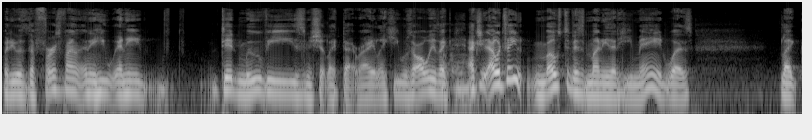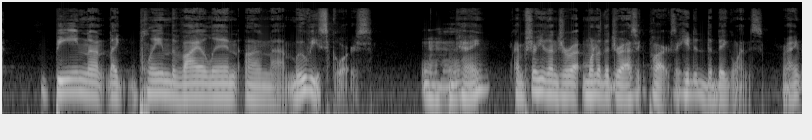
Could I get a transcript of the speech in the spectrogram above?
but he was the first violin, and he and he did movies and shit like that, right? Like he was always like, actually, I would say most of his money that he made was like being on, like playing the violin on uh, movie scores. Mhm. Okay, I'm sure he's on Jura- one of the Jurassic Parks. Like he did the big ones, right?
